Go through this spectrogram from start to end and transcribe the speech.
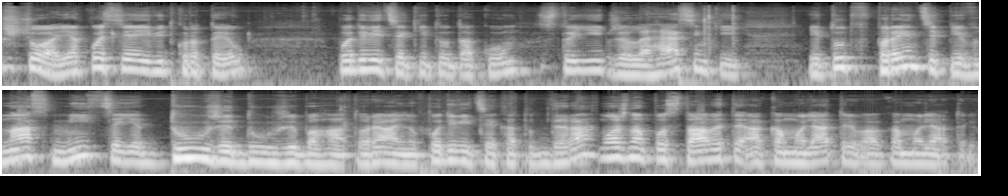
Що, якось я її відкрутив. Подивіться, який тут акум стоїть, вже легесенький. І тут, в принципі, в нас місця є дуже-дуже багато. Реально, подивіться, яка тут дира. Можна поставити акумуляторів акумуляторів.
